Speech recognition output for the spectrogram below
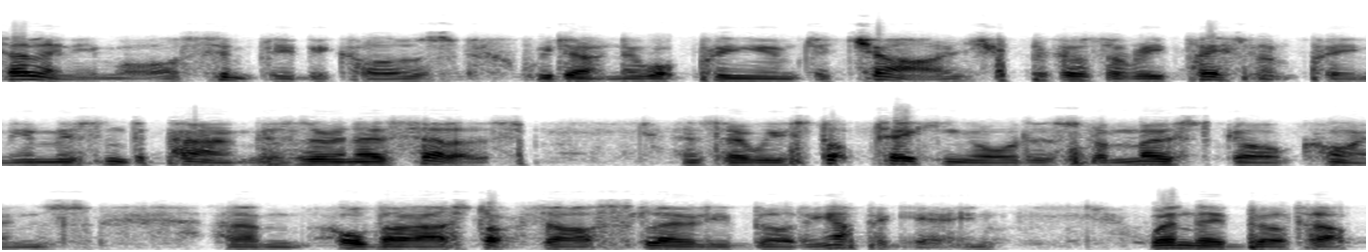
sell anymore simply because we don't know what premium to charge because the replacement premium isn't apparent because there are no sellers. And so we've stopped taking orders for most gold coins, um, although our stocks are slowly building up again. When they've built up,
